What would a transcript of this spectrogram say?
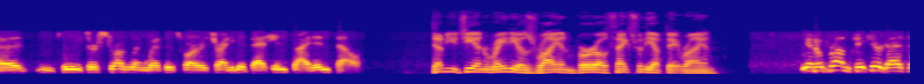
uh, police are struggling with as far as trying to get that inside intel. WGN Radio's Ryan Burrow. Thanks for the update, Ryan. Yeah, no problem. Take care, guys.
